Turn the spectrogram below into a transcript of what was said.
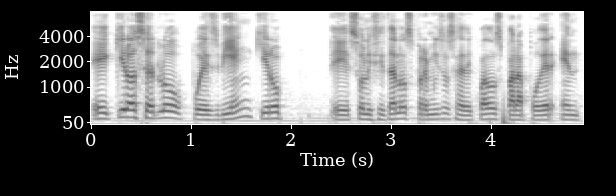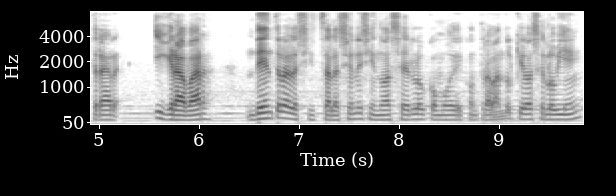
Eh, quiero hacerlo pues bien, quiero eh, solicitar los permisos adecuados para poder entrar y grabar dentro de las instalaciones y no hacerlo como de contrabando, quiero hacerlo bien.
